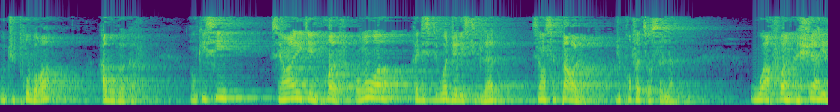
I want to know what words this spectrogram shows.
où tu trouveras Abou Bakr. Donc ici, c'est en réalité une preuve. C'est dans cette parole du prophète sallallahu Ou Arfan al-Shahid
